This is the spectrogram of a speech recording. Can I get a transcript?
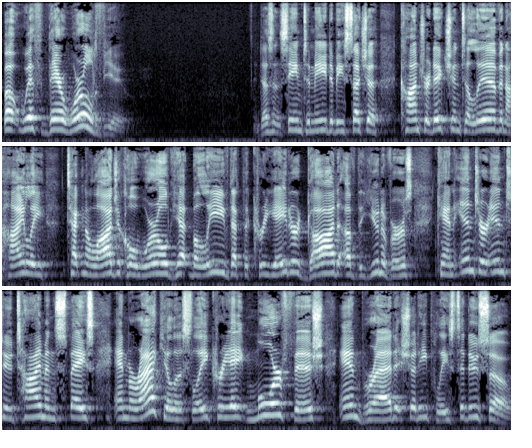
but with their worldview. It doesn't seem to me to be such a contradiction to live in a highly technological world, yet believe that the Creator God of the universe can enter into time and space and miraculously create more fish and bread should He please to do so.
